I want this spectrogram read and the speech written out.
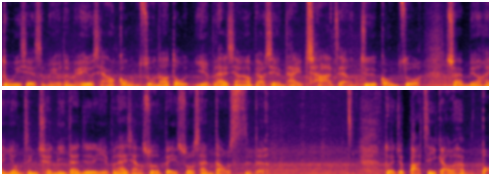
读一些什么有的没，又想要工作，然后都也不太想要表现太差，这样就是工作虽然没有很用尽全力，但就是也不太想说被说三道四的。对，就把自己搞得很崩。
